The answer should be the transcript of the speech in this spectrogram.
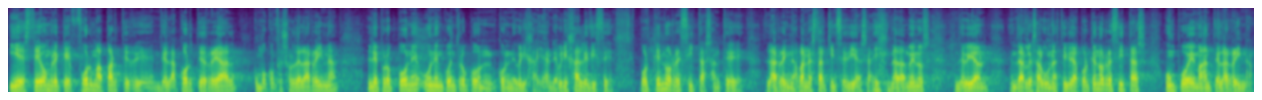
y este hombre, que forma parte de, la corte real, como confesor de la reina, le propone un encuentro con, Nebrija. Y a Nebrija le dice, ¿por qué no recitas ante la reina? Van a estar 15 días ahí, nada menos, debían darles alguna actividad. ¿Por qué no recitas un poema ante la reina?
